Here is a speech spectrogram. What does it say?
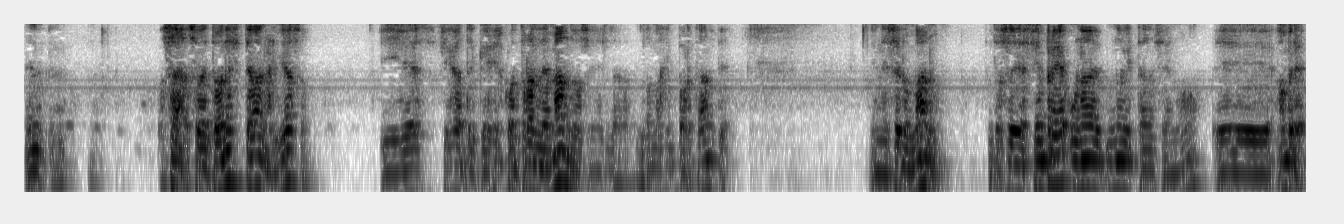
en, o sea, sobre todo en el sistema nervioso. Y es, fíjate que es el control de mandos, es la, lo más importante en el ser humano. Entonces, siempre una, distancia, ¿no? Eh, hombre,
